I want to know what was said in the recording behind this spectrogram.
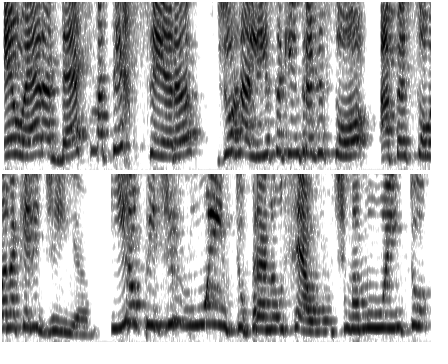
eu era a 13 terceira jornalista que entrevistou a pessoa naquele dia. E eu pedi muito para não ser a última, muito,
